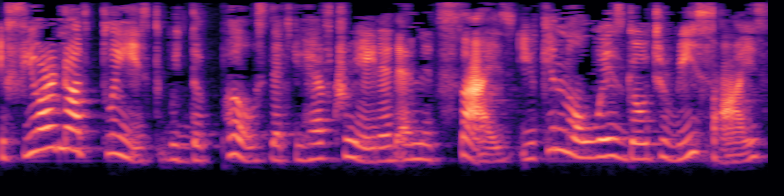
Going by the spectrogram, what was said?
If you are not pleased with the post that you have created and its size, you can always go to resize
